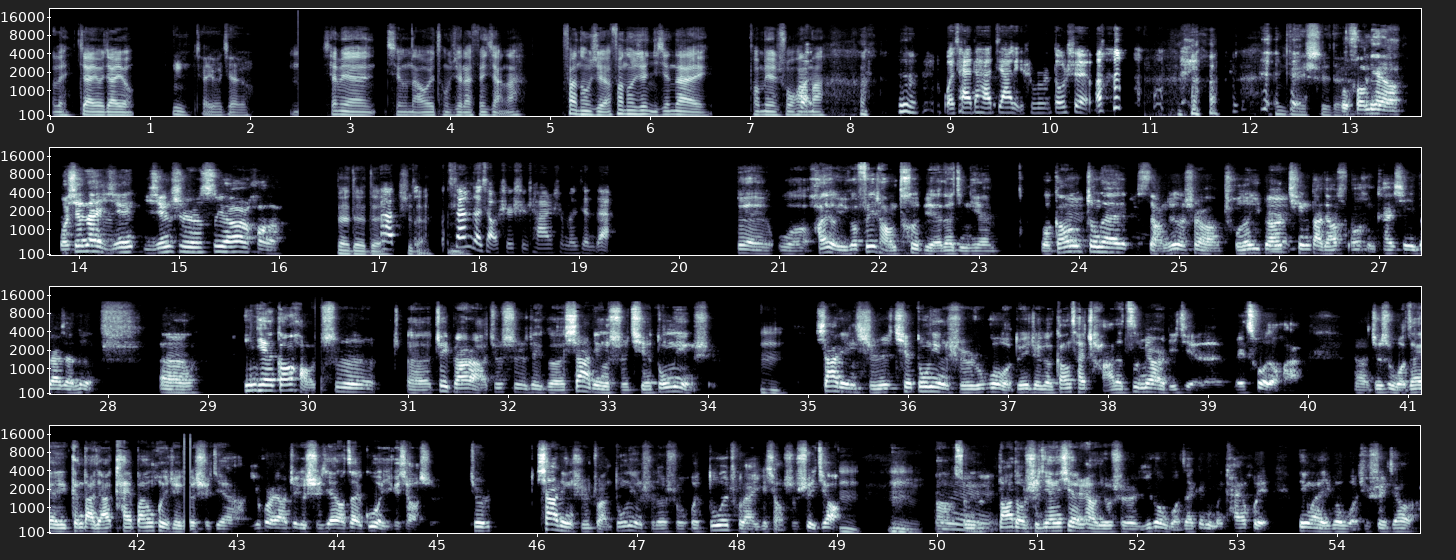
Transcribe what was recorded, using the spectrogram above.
好嘞，加油加油，嗯，加油加油，嗯，下面请哪位同学来分享啊？范同学，范同学，你现在方便说话吗？我猜他家里是不是都睡了？应该是的。不方便啊，我现在已经已经是四月二号了。对对对，是的，三个小时时差是吗？现在？对我还有一个非常特别的，今天我刚正在想这个事儿啊，除了一边听大家说很开心，一边在乐。嗯，今天刚好是呃这边啊，就是这个夏令时切冬令时。嗯。夏令时切冬令时，如果我对这个刚才查的字面理解的没错的话，啊，就是我在跟大家开班会这个时间啊，一会儿要这个时间要再过一个小时，就是夏令时转冬令时的时候会多出来一个小时睡觉。嗯嗯啊，所以拉到时间线上就是一个我在跟你们开会，另外一个我去睡觉了。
